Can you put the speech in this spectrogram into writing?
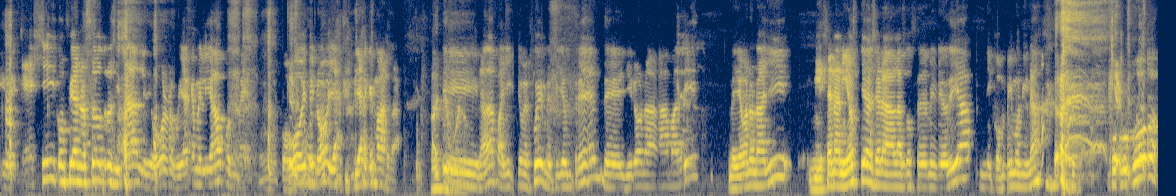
Y de que sí, confía en nosotros y tal. Y digo, bueno, pues ya que me he liado, pues, me, pues voy, ¿no? Ya, ya que más da. y nada, para allí que me fui, me pillé un tren de Girona a Madrid, me llevaron allí, ni cena ni hostias, era a las 12 del mediodía, ni comimos ni nada.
